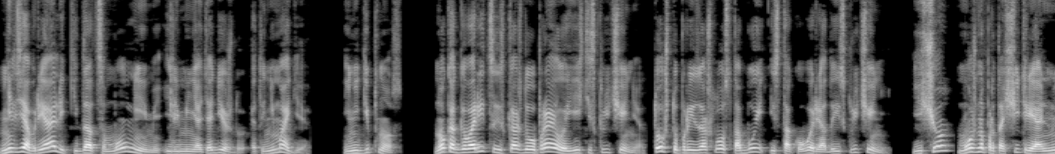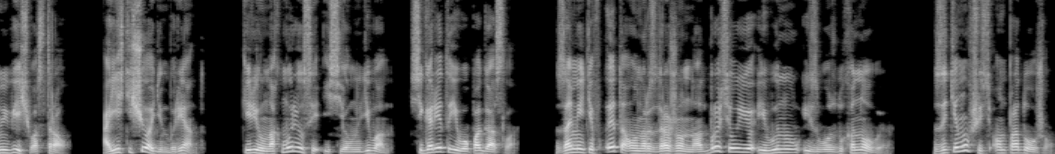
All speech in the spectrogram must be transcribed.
Нельзя в реале кидаться молниями или менять одежду. Это не магия. И не гипноз. Но, как говорится, из каждого правила есть исключение. То, что произошло с тобой из такого ряда исключений. Еще можно протащить реальную вещь в астрал. А есть еще один вариант. Кирилл нахмурился и сел на диван. Сигарета его погасла. Заметив это, он раздраженно отбросил ее и вынул из воздуха новую. Затянувшись, он продолжил.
